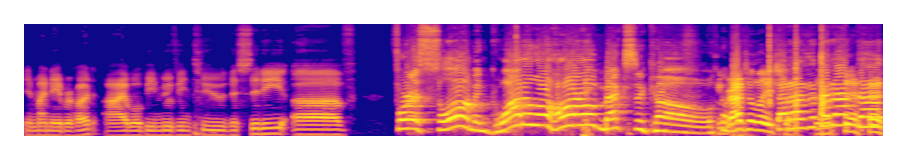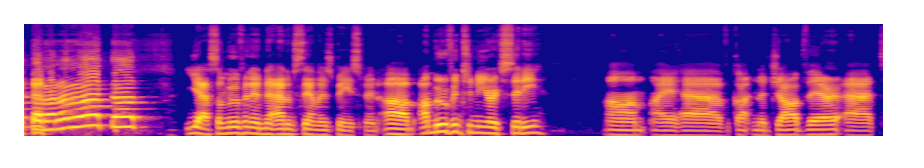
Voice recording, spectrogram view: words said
in my neighborhood. I will be moving to the city of. For a slum in Guadalajara, Mexico. Congratulations! Yes, I'm moving into Adam Sandler's basement. Um, I'm moving to New York City. Um, I have gotten a job there at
